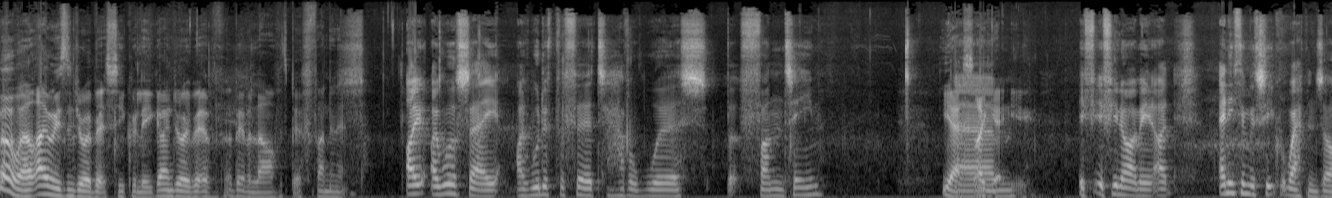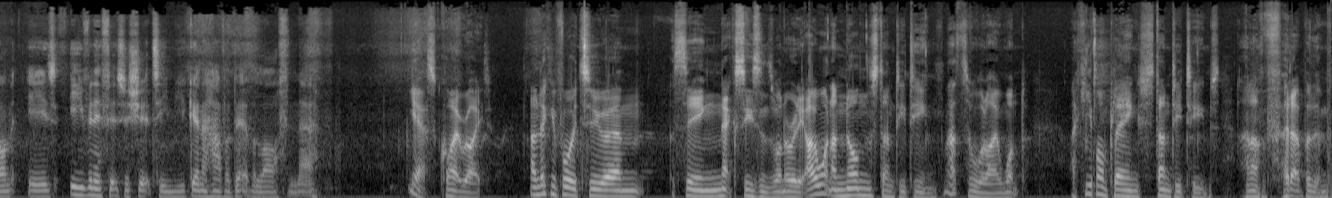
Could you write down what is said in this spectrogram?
Oh well, I always enjoy a bit of Secret League. I enjoy a bit of, a bit of a laugh. It's a bit of fun in it. I I will say I would have preferred to have a worse but fun team. Yes, I get Um, you. If if you know what I mean. I, anything with secret weapons on is even if it's a shit team, you're going to have a bit of a laugh in there. Yes, quite right. I'm looking forward to um, seeing next season's one already. I want a non stunty team. That's all I want. I keep on playing stunty teams, and I'm fed up with them.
